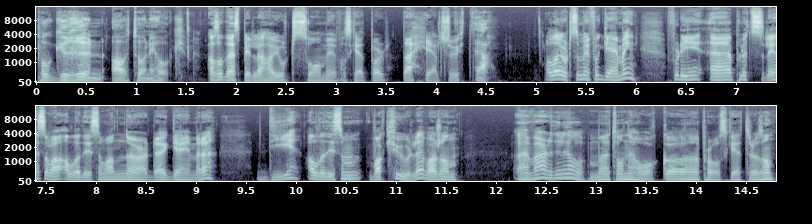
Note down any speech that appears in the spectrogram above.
På grunn av Tony Hawk. Altså, det spillet har gjort så mye for skateboard. Det er helt sjukt. Ja. Og det har gjort så mye for gaming, fordi eh, plutselig så var alle de som var nerde gamere, de, alle de som var kule, var sånn hva er det dere holder på med, Tony Hawk og Pro Skater og sånn?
